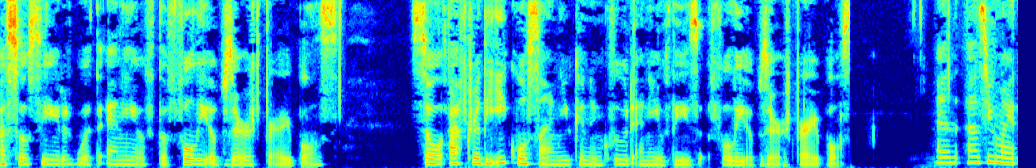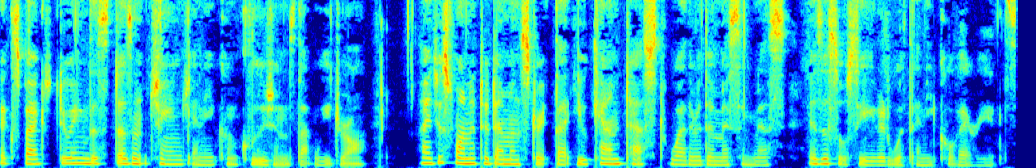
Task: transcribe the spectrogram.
associated with any of the fully observed variables. So after the equal sign, you can include any of these fully observed variables. And as you might expect, doing this doesn't change any conclusions that we draw. I just wanted to demonstrate that you can test whether the missingness is associated with any covariates.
